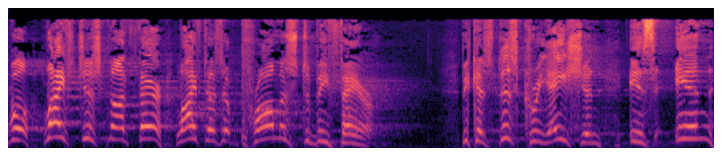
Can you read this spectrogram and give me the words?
well, life's just not fair. Life doesn't promise to be fair because this creation is in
